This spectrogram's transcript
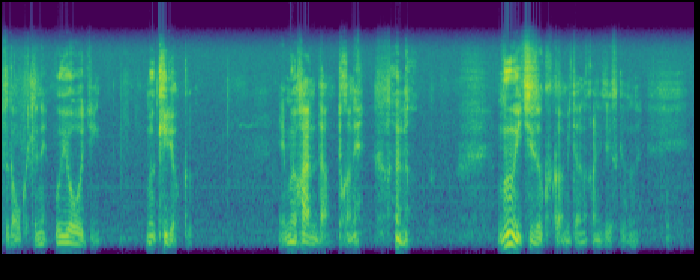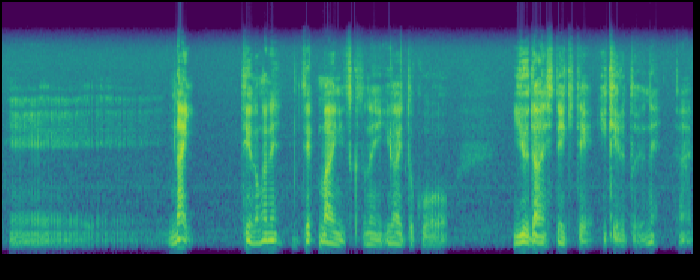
つが多くてね不用心無気力無判断とかね 無一族かみたいな感じですけどね、えー、ないっていうのがね前につくとね意外とこう油断して生きていけるというね、はい、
